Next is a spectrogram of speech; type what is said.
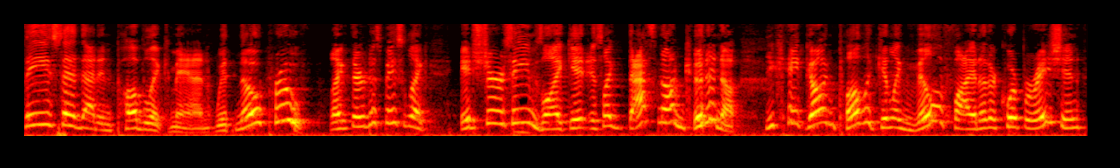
they said that in public man with no proof like they're just basically like it sure seems like it it's like that's not good enough you can't go in public and like vilify another corporation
